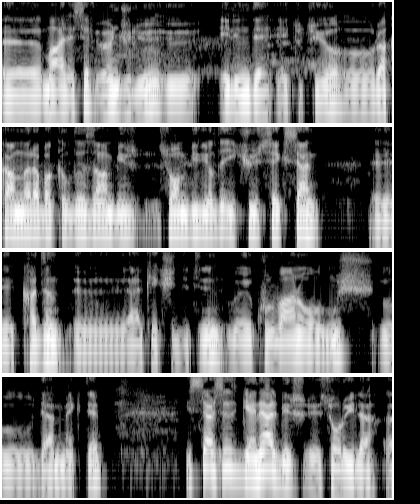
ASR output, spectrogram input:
e, maalesef öncülüğü e, elinde e, tutuyor. E, rakamlara bakıldığı zaman bir son bir yılda 280 e, kadın e, erkek şiddetinin e, kurbanı olmuş e, denmekte. İsterseniz genel bir e, soruyla e,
